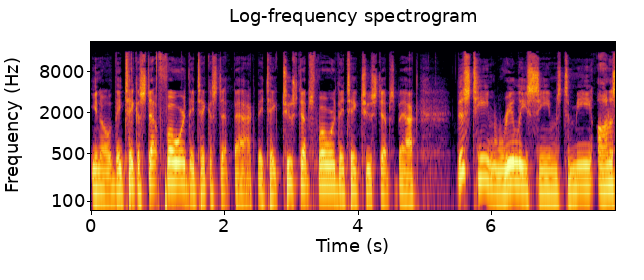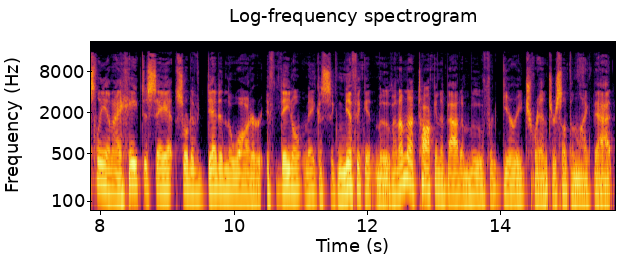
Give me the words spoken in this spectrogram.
You know, they take a step forward, they take a step back. They take two steps forward, they take two steps back. This team really seems to me, honestly, and I hate to say it, sort of dead in the water if they don't make a significant move. And I'm not talking about a move for Gary Trent or something like that.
